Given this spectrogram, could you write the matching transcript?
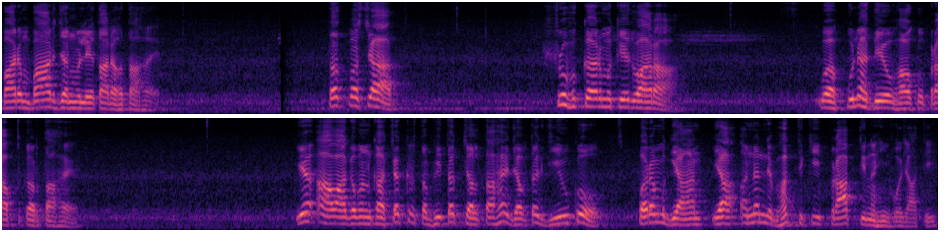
बारंबार जन्म लेता रहता है। तत्पश्चात शुभ कर्म के द्वारा वह पुनः देवभाव को प्राप्त करता है। यह आवागमन का चक्र तभी तक चलता है जब तक जीव को परम ज्ञान या अनन्य भक्ति की प्राप्ति नहीं हो जाती।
